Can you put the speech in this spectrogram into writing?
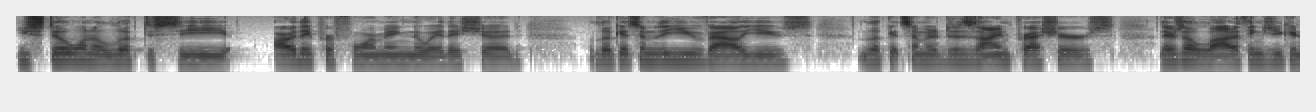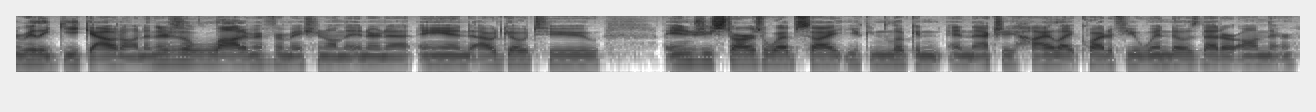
you still want to look to see are they performing the way they should. Look at some of the U values, look at some of the design pressures. There's a lot of things you can really geek out on, and there's a lot of information on the internet. And I would go to Energy Star's website, you can look and, and actually highlight quite a few windows that are on there.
